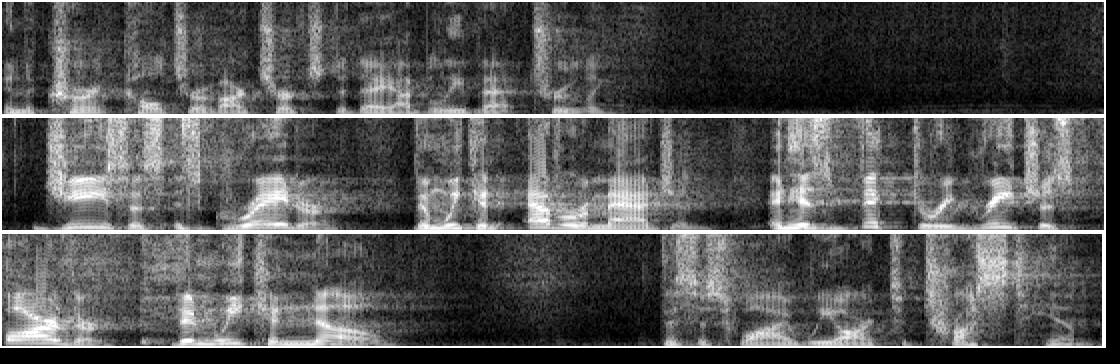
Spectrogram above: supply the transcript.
in the current culture of our church today. I believe that truly. Jesus is greater than we can ever imagine, and his victory reaches farther than we can know. This is why we are to trust him.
